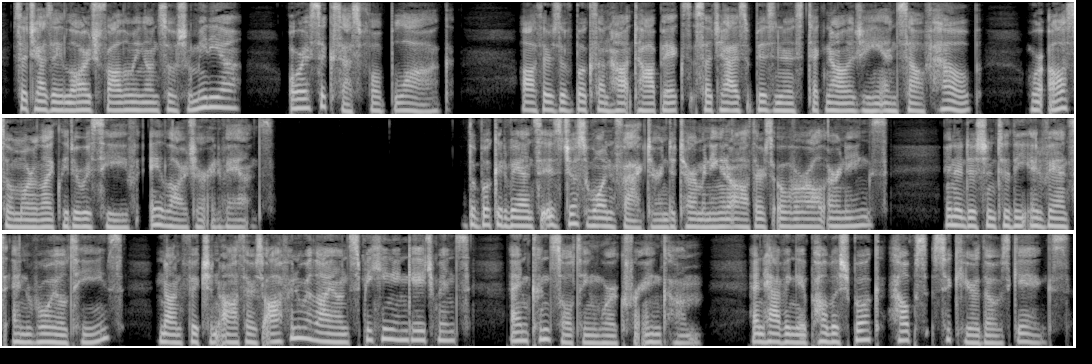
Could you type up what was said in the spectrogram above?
such as a large following on social media or a successful blog. Authors of books on hot topics such as business, technology, and self help were also more likely to receive a larger advance. The book advance is just one factor in determining an author's overall earnings. In addition to the advance and royalties, Nonfiction authors often rely on speaking engagements and consulting work for income, and having a published book helps secure those gigs.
